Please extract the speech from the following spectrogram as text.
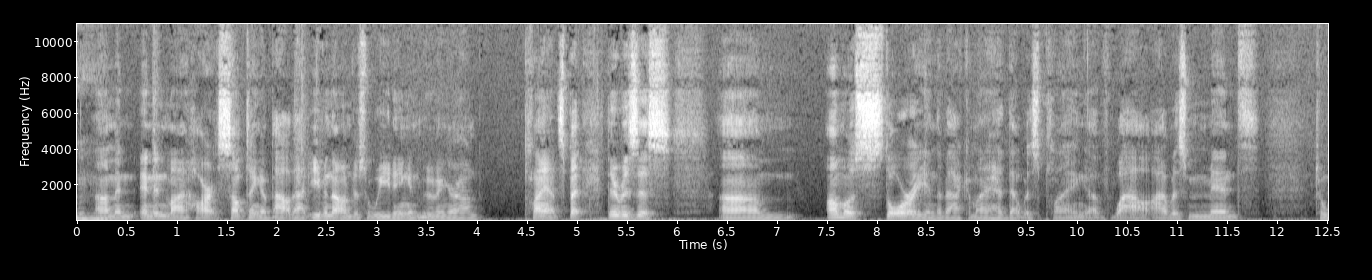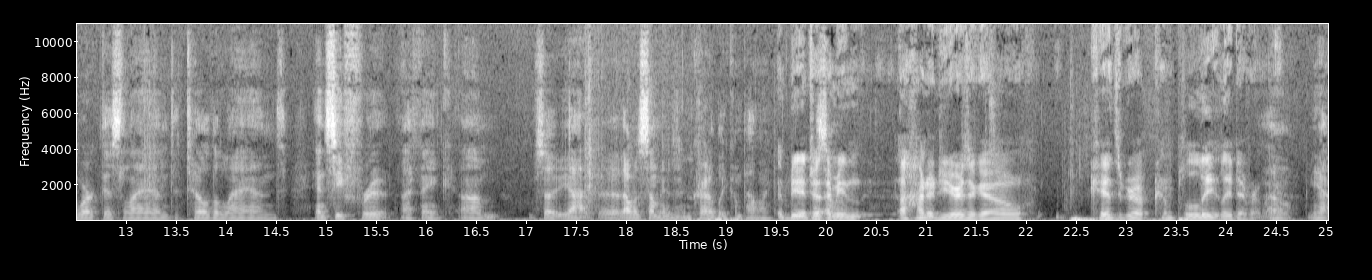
Mhm. Um, and, and in my heart, something about that, even though I'm just weeding and moving around plants, but there was this um, almost story in the back of my head that was playing of, wow, I was meant to work this land, to till the land, and see fruit, I think. Um, so, yeah, that was something that was incredibly compelling. It'd be interesting. So- I mean, a hundred years ago, kids grew up completely differently. Oh, yeah,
